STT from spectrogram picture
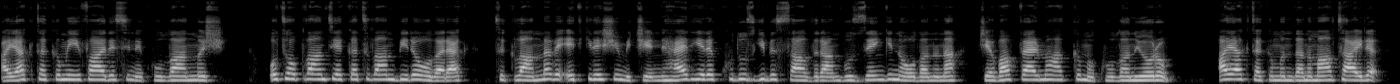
ayak takımı ifadesini kullanmış. O toplantıya katılan biri olarak tıklanma ve etkileşim için her yere kuduz gibi saldıran bu zengin oğlanına cevap verme hakkımı kullanıyorum. Ayak takımındanım Altaylı.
